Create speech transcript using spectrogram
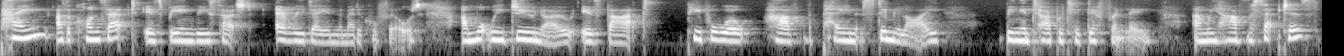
Pain as a concept is being researched every day in the medical field. And what we do know is that people will have the pain stimuli being interpreted differently. And we have receptors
